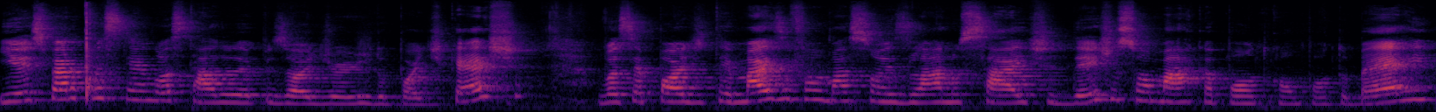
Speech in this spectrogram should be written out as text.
E eu espero que você tenha gostado do episódio de hoje do podcast. Você pode ter mais informações lá no site deixesuamarca.com.br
